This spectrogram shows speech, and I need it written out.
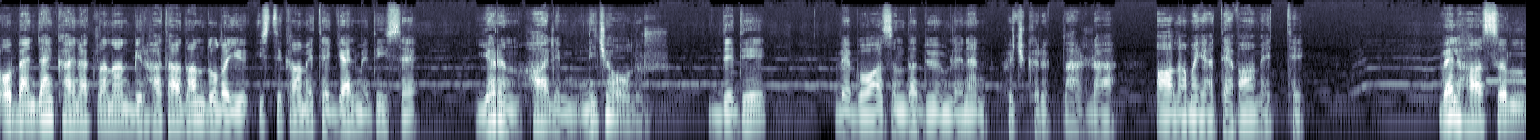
o benden kaynaklanan bir hatadan dolayı istikamete gelmediyse yarın halim nice olur dedi ve boğazında düğümlenen hıçkırıklarla ağlamaya devam etti. Velhasıl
